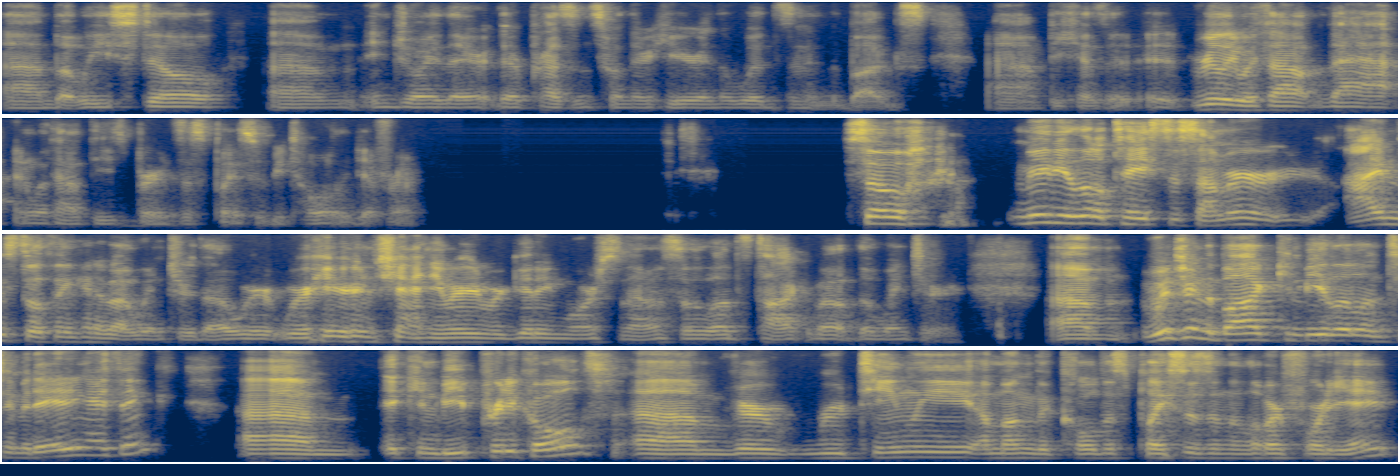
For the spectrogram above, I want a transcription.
um, but we still um, enjoy their their presence when they're here in the woods and in the bugs, uh, because it, it really without that and without these birds, this place would be totally different. So maybe a little taste of summer. I'm still thinking about winter though. We're we're here in January and we're getting more snow. So let's talk about the winter. Um, winter in the bog can be a little intimidating. I think um, it can be pretty cold. Um, we're routinely among the coldest places in the lower 48.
